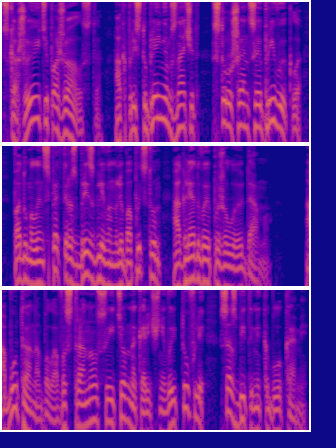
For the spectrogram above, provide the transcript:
«Скажите, пожалуйста, а к преступлениям, значит, старушенция привыкла», — подумал инспектор с брезгливым любопытством, оглядывая пожилую даму. А будто она была в остроносые темно-коричневые туфли со сбитыми каблуками,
